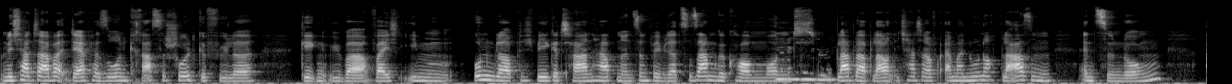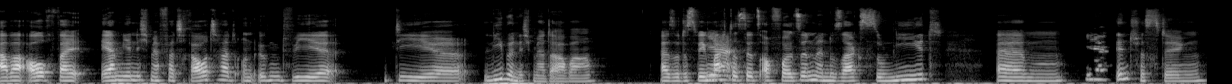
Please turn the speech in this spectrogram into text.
Und ich hatte aber der Person krasse Schuldgefühle gegenüber, weil ich ihm unglaublich wehgetan habe. Und dann sind wir wieder zusammengekommen und mhm. bla bla bla. Und ich hatte auf einmal nur noch Blasenentzündungen. Aber auch, weil er mir nicht mehr vertraut hat und irgendwie die Liebe nicht mehr da war. Also deswegen yeah. macht das jetzt auch voll Sinn, wenn du sagst, so need. Ähm, yeah. Interesting.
